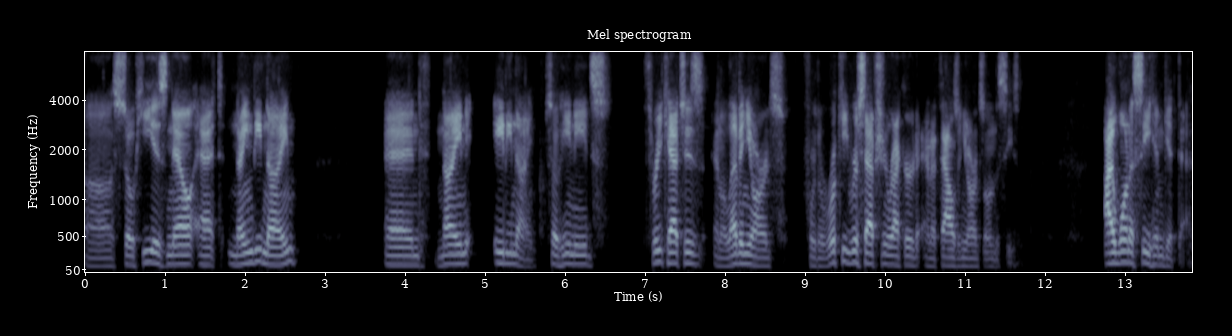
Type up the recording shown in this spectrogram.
Uh, so he is now at 99 and 989. So he needs three catches and 11 yards for the rookie reception record and a thousand yards on the season. I want to see him get that.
